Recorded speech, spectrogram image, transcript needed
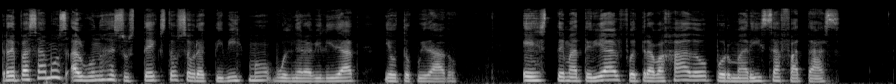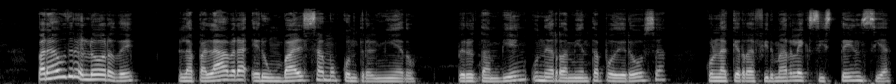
repasamos algunos de sus textos sobre activismo, vulnerabilidad y autocuidado. Este material fue trabajado por Marisa Fataz. Para Audre Lorde, la palabra era un bálsamo contra el miedo, pero también una herramienta poderosa con la que reafirmar la existencia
